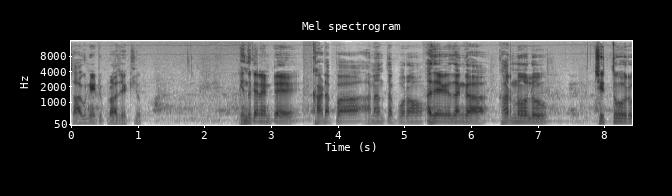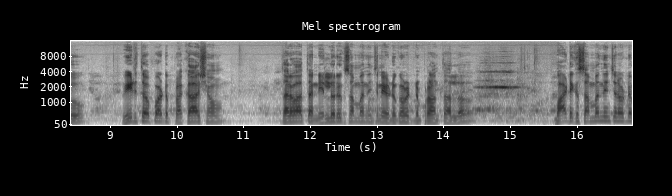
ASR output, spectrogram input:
సాగునీటి ప్రాజెక్టులు ఎందుకనంటే కడప అనంతపురం అదేవిధంగా కర్నూలు చిత్తూరు వీటితో పాటు ప్రకాశం తర్వాత నెల్లూరుకు సంబంధించిన వెనుకబడిన ప్రాంతాల్లో వాటికి సంబంధించినటువంటి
